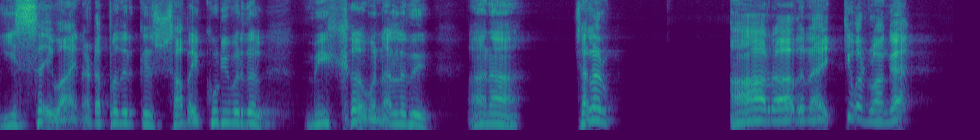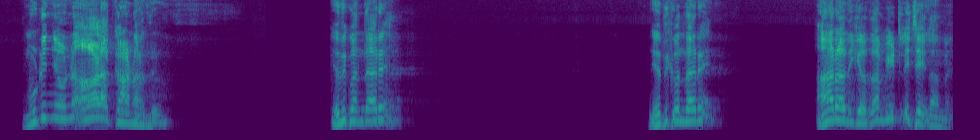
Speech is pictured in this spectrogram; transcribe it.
இசைவாய் நடப்பதற்கு சபை கூடி வருதல் மிகவும் நல்லது. ஆனால் சிலர் ஆராதனைக்கு வருவாங்க முடிஞ்ச ஆளை காணாது. எதுக்கு வந்தாரு? எதுக்கு வந்தாரு? ஆராதிக்கிறது தான் வீட்டில் செய்யலாமே.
